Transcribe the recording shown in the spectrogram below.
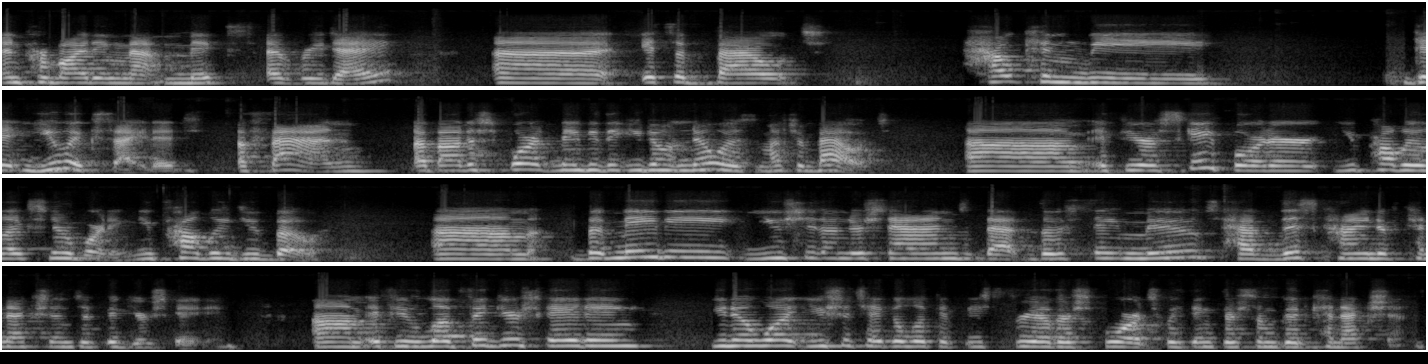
and providing that mix every day. Uh, it's about how can we get you excited, a fan, about a sport maybe that you don't know as much about. Um, if you're a skateboarder, you probably like snowboarding. You probably do both. Um, but maybe you should understand that those same moves have this kind of connection to figure skating. Um, if you love figure skating, you know what? You should take a look at these three other sports. We think there's some good connections.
